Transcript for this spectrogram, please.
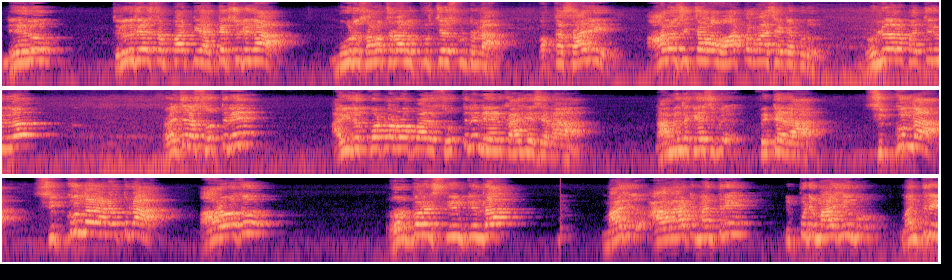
నేను తెలుగుదేశం పార్టీ అధ్యక్షుడిగా మూడు సంవత్సరాలు పూర్తి చేసుకుంటున్నా. ఒక్కసారి ఆలోచించాలా వార్తలు రాసేటప్పుడు? రెండు వేల పద్దెనిమిదిలో ప్రజల సొత్తుని ఐదు కోట్ల రూపాయల సొత్తుని నేను కాజేశానా? నా మీద కేసు పె- పెట్టారా? సిగ్గుందా? సిగ్గుందా అని అడుగుతున్నా. ఆ రోజు రూర్బన్ స్కీమ్ కింద మాజీ ఆనాటి మంత్రి ఇప్పుడు మాజీ మంత్రి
